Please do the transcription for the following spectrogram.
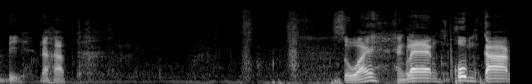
ตรดีนะครับ สวยแข็งแรงพุ่มกลาง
